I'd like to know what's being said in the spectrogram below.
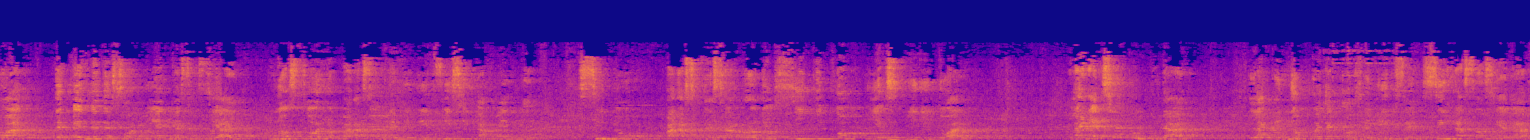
cual depende de su ambiente social, no solo para sobrevivir físicamente, sino para su desarrollo psíquico y espiritual. La herencia cultural, la que no puede concebirse sin la sociedad,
